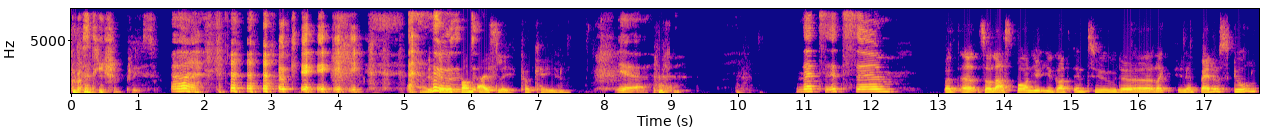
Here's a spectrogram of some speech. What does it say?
Crustacean, please. ah, okay Oh, you said it so nicely. Caucasian. yeah that's it's um But uh, so last born, you, you got into the like in a better school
